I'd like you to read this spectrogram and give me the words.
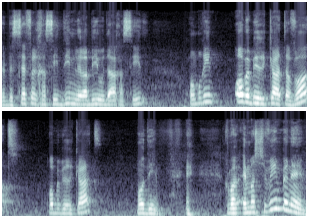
ובספר חסידים לרבי יהודה החסיד, אומרים או בברכת אבות או בברכת מודים. כלומר, הם משווים ביניהם.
